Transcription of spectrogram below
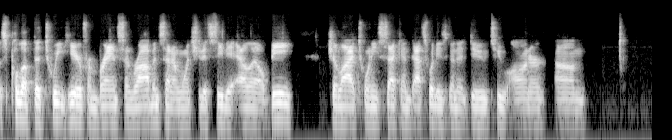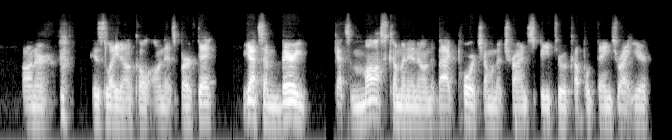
Let's pull up the tweet here from Branson Robinson. I want you to see the LLB. July 22nd. That's what he's going to do to honor um, honor his late uncle on his birthday. We got some very got some moss coming in on the back porch. I'm going to try and speed through a couple of things right here.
